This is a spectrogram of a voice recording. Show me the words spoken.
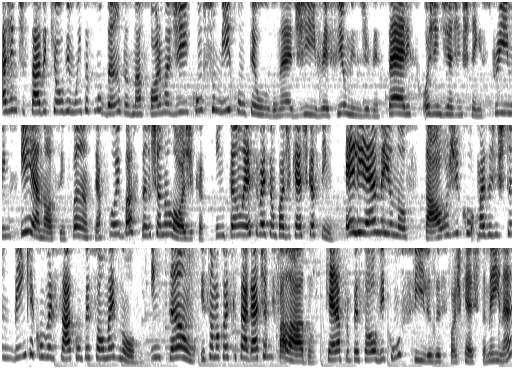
a gente sabe que houve muitas mudanças na forma de consumir conteúdo, né? De ver filmes, de ver séries. Hoje em dia a gente tem streamings, e a nossa infância foi bastante analógica. Então esse vai ser um podcast que assim, ele é meio nostálgico, mas a gente também quer conversar com o pessoal mais novo. Então, isso é uma coisa que o PH tinha me falado, que era pro pessoal ouvir com os filhos desse podcast também, né?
